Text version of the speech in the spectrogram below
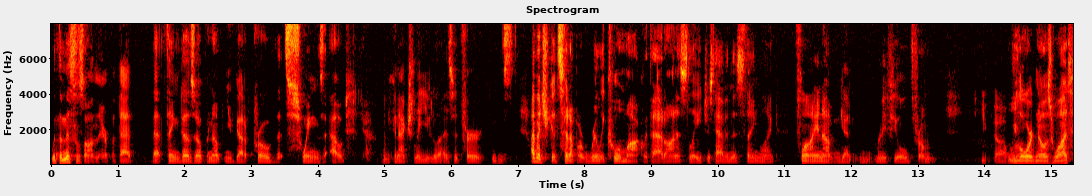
with the missiles on there, but that that thing does open up, and you've got a probe that swings out. Yeah. And you can actually utilize it for. Can, I bet you could set up a really cool mock with that. Honestly, just having this thing like flying up and getting refueled from. Uh, Lord knows what.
